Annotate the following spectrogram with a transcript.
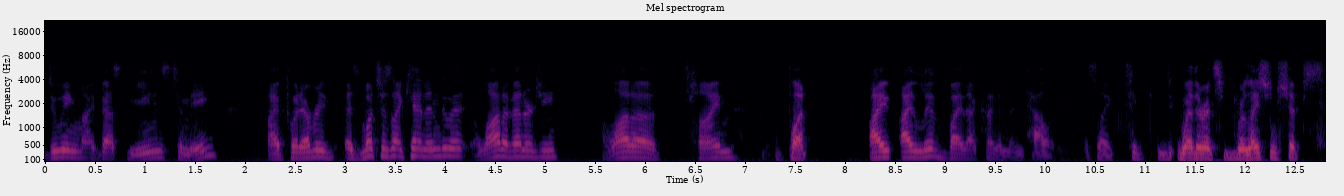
doing my best means to me i put every as much as i can into it a lot of energy a lot of time but i i live by that kind of mentality it's like to, whether it's relationships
